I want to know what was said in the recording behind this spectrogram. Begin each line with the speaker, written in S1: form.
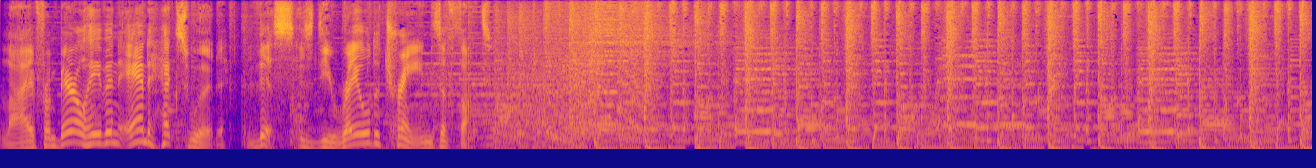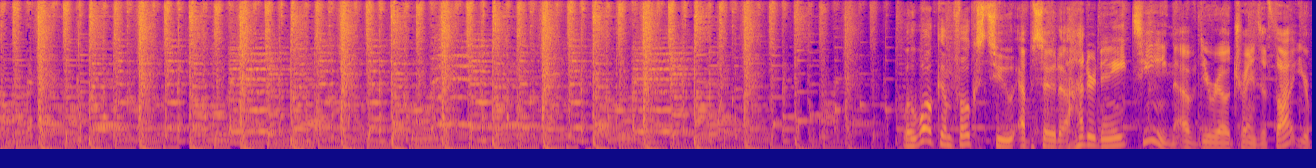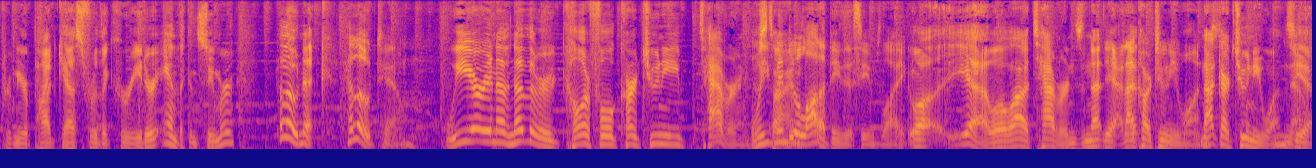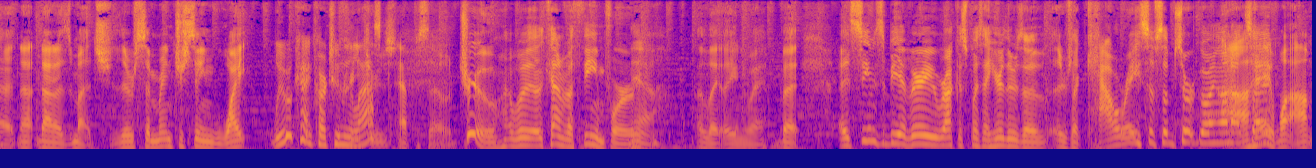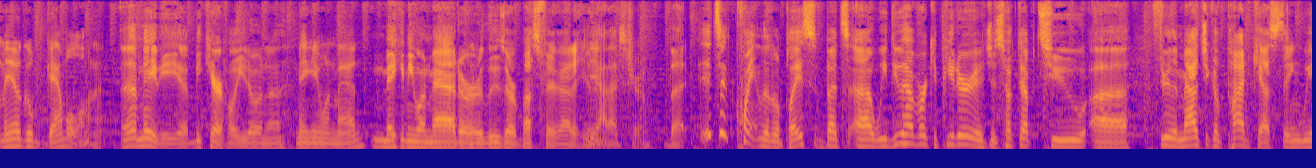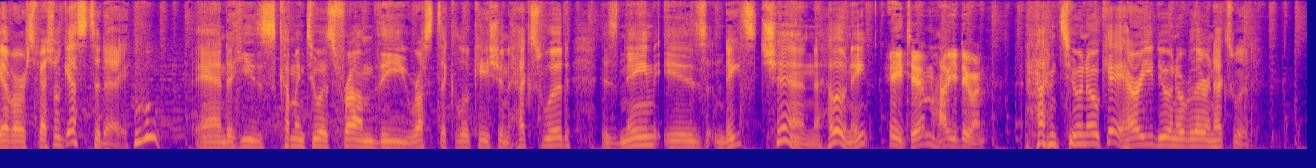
S1: Live from Barrelhaven and Hexwood, this is Derailed Trains of Thought. Well, welcome, folks, to episode 118 of Derailed Trains of Thought, your premier podcast for the creator and the consumer. Hello, Nick.
S2: Hello, Tim.
S1: We are in another colorful, cartoony tavern. this
S2: We've been to a lot of these, it seems like.
S1: Well, yeah, well, a lot of taverns, not
S2: yeah, not uh, cartoony ones.
S1: not cartoony ones.
S2: No.
S1: Yeah, not not as much. There's some interesting white.
S2: we were kind of cartoony
S1: Creatures.
S2: last episode.
S1: True, it was kind of a theme for
S2: Yeah.
S1: Uh, lately, anyway. But it seems to be a very raucous place. I hear there's a there's a cow race of some sort going on
S2: Uh,
S1: outside.
S2: hey, well, uh, maybe I'll go gamble on it.
S1: Uh, maybe uh, be careful. You don't want to
S2: Make anyone mad?
S1: make anyone mad or lose our bus fare out of here.
S2: Yeah, that's true.
S1: but it's a quaint little place. But uh, we do have our computer. It's just hooked up to uh, through the magic of podcasting. We have our special guest today. And he's coming to us from the rustic location Hexwood. His name is Nate Chen. Hello, Nate.
S3: Hey Tim, how you doing?
S1: I'm doing okay. How are you doing over there in Hexwood?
